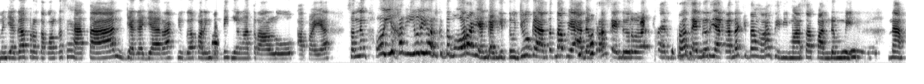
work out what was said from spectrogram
menjaga protokol kesehatan, jaga jarak juga paling penting jangan terlalu apa ya seneng. Oh iya kan healing harus ketemu orang ya nggak gitu juga. Tetap ya ada prosedur prosedur ya karena kita masih di masa pandemi. Nah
